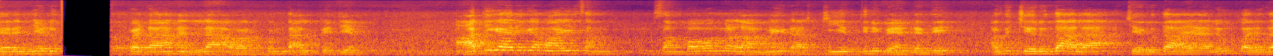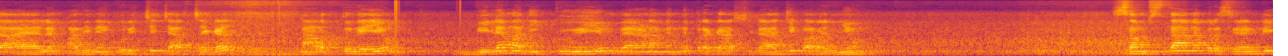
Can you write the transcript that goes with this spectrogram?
തിരഞ്ഞെടുക്കപ്പെടാനല്ല അവർക്കും താല്പര്യം ആധികാരികമായി സംഭവങ്ങളാണ് രാഷ്ട്രീയത്തിന് വേണ്ടത്. അത് ചെറുതാല ചെറുതായാലും വലുതായാലും അതിനെക്കുറിച്ച് ചർച്ചകൾ നടത്തുകയും വിലമതിക്കുകയും വേണമെന്ന് പ്രകാശ് രാജ് പറഞ്ഞു. സംസ്ഥാന പ്രസിഡന്റ്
